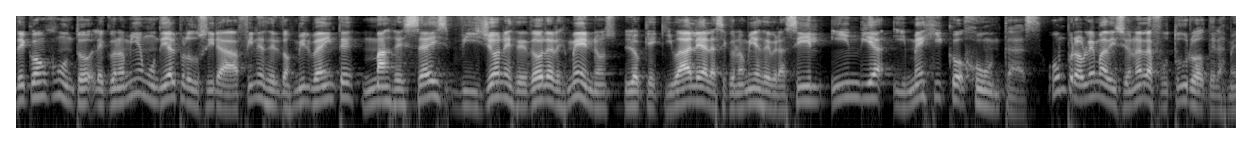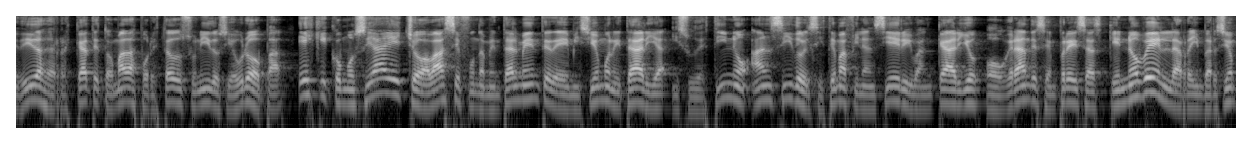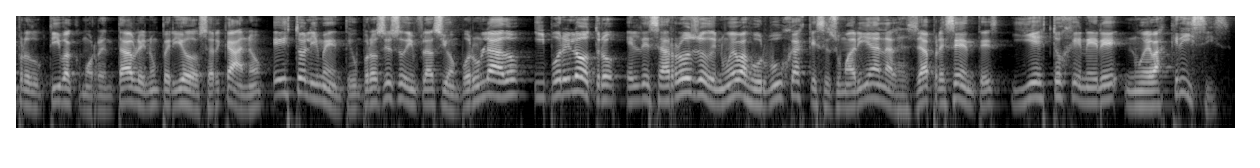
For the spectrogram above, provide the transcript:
De conjunto, la economía mundial producirá a fines del 2020 más de 6 billones de dólares menos, lo que equivale a las economías de Brasil, India y México juntas. Un problema adicional a futuro de las medidas de rescate tomadas por Estados Unidos y Europa es que como se ha hecho a base fundamentalmente de emisión monetaria y su destino han sido el sistema financiero y bancario o grandes empresas que no ven la reinversión productiva como rentable en un periodo cercano, esto alimente un proceso de inflación por un lado y por el otro, el desarrollo de nuevas burbujas que se sumarían a las ya presentes y esto genere nuevas crisis.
